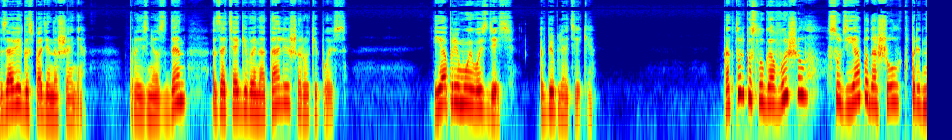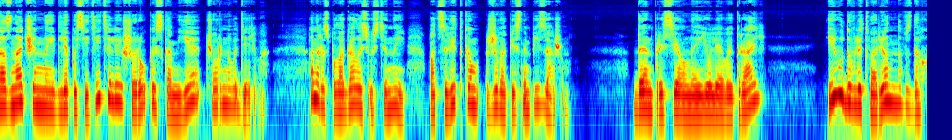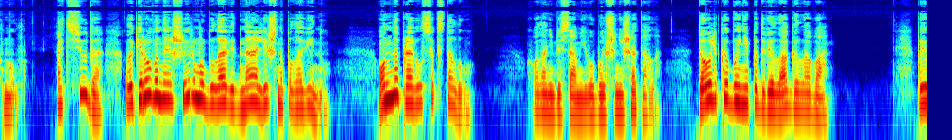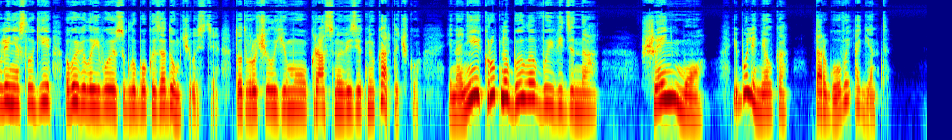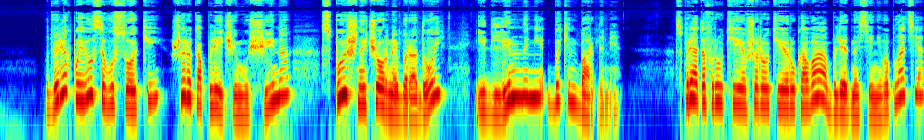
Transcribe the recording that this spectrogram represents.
«Зови господина Шеня», — произнес Дэн, — затягивая на талии широкий пояс. «Я приму его здесь, в библиотеке». Как только слуга вышел, судья подошел к предназначенной для посетителей широкой скамье черного дерева. Она располагалась у стены, под свитком с живописным пейзажем. Дэн присел на ее левый край и удовлетворенно вздохнул. Отсюда лакированная ширма была видна лишь наполовину он направился к столу. Хвала небесам, его больше не шатало. Только бы не подвела голова. Появление слуги вывело его из глубокой задумчивости. Тот вручил ему красную визитную карточку, и на ней крупно было выведено «Шень-Мо» и более мелко «Торговый агент». В дверях появился высокий, широкоплечий мужчина с пышной черной бородой и длинными бакенбардами. Спрятав руки в широкие рукава бледно-синего платья,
